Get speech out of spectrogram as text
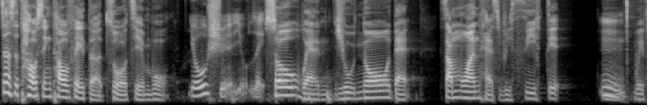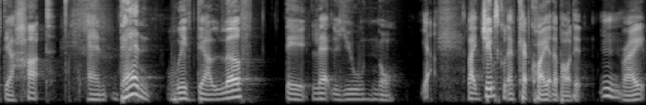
真的是掏心掏肺的做节目。有血有泪。 So when you know that someone has received it mm, with their heart, and then with their love, they let you know. Yeah. Like James could have kept quiet about it, right?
